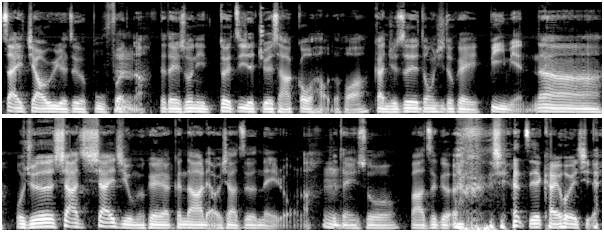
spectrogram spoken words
再教育的这个部分啦。那、嗯、等于说，你对自己的觉察够好的话，感觉这些东西都可以避免。那我觉得下下一集我们可以来跟大家聊一下这个内容啦，嗯、就等于说把这个 现在直接开会起来，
